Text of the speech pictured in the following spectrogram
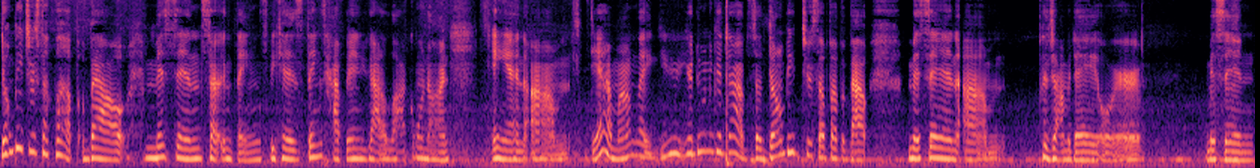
don't beat yourself up about missing certain things because things happen. You got a lot going on. And um, yeah, mom, like you you're doing a good job. So don't beat yourself up about missing um pajama day or missing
